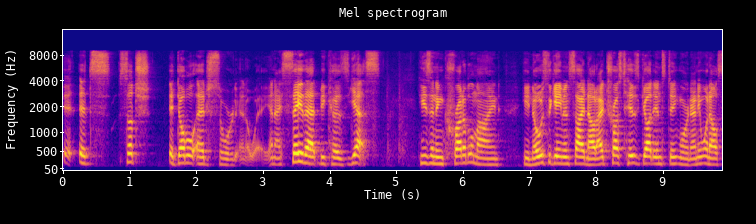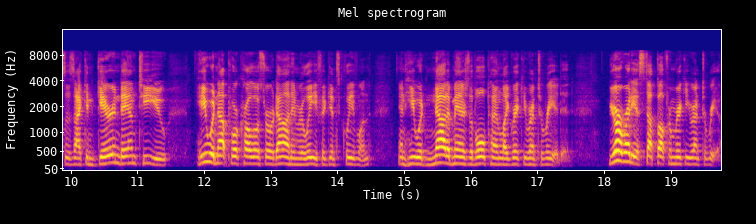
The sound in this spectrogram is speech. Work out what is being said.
it, it's such a double edged sword in a way. And I say that because yes, he's an incredible mind. He knows the game inside and out. I trust his gut instinct more than anyone else's. I can guarantee you, he would not pour Carlos Rodon in relief against Cleveland, and he would not have managed the bullpen like Ricky Renteria did. You're already a step up from Ricky Renteria.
